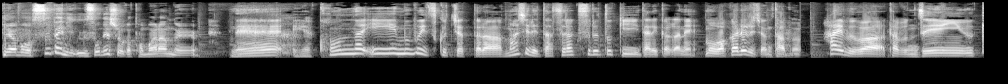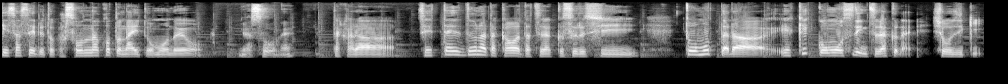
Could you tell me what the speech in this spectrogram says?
いやもうすでに嘘でしょうが止まらんのよ。ねえ。いや、こんないい MV 作っちゃったら、マジで脱落するとき誰かがね、もう別れるじゃん、多分。ハイブは多分全員受けさせるとか、そんなことないと思うのよ。いや、そうね。だから、絶対どなたかは脱落するし、と思ったら、いや、結構もうすでに辛くない？正直。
